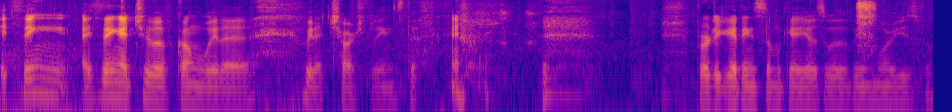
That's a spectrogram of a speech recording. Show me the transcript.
I, think I think I should have come with a with a charge blade instead. Probably getting some chaos would have been more useful.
